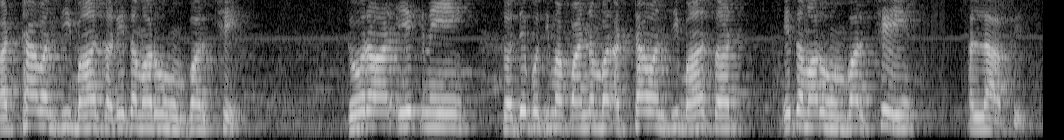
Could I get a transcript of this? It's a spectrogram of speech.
અઠ્ઠાવનથી બાસઠ એ તમારું હોમવર્ક છે. ધોરણ એકની સ્વાધ્યાયપોથીમાં પાન નંબર અઠ્ઠાવનથી બાસઠ એ તમારું હોમવર્ક છે. અલ્લાહ હાફિઝ.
